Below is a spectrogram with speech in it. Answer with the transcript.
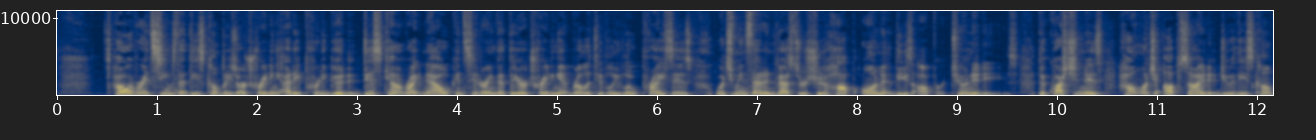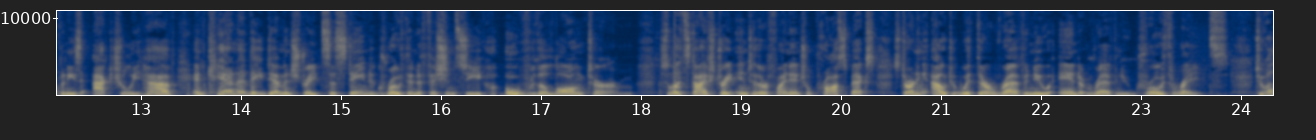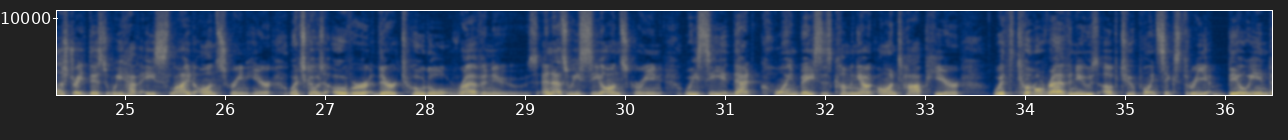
However, it seems that these companies are trading at a pretty good discount right now, considering that they are trading at relatively low prices, which means that investors should hop on these opportunities. The question is, how much upside do these companies actually have, and can they demonstrate sustained growth and efficiency over the long term? So let's dive straight into their financial prospects, starting out with their revenue and revenue growth rates. To illustrate this, we have a slide on screen here, which goes over their total revenues. And as we see on screen, we see that Coinbase is coming out on top here with total revenues of $2.63 billion,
